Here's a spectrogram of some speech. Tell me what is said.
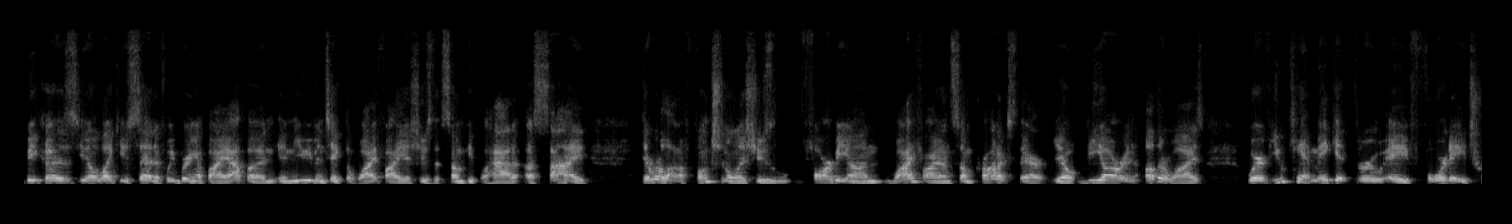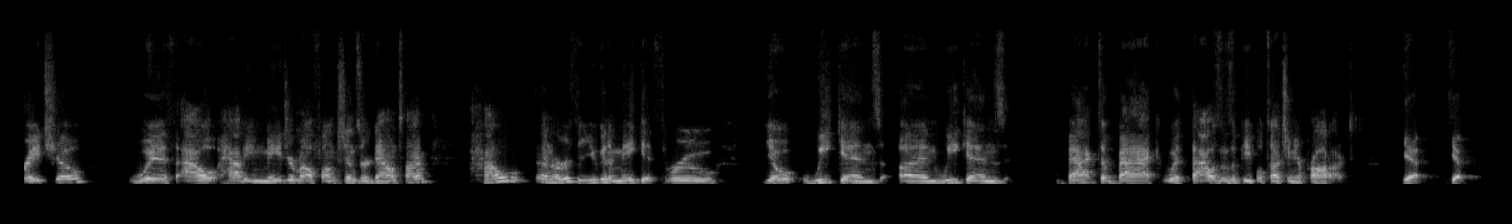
because you know like you said if we bring up IAAPA and, and you even take the wi-fi issues that some people had aside there were a lot of functional issues far beyond wi-fi on some products there you know vr and otherwise where if you can't make it through a four day trade show without having major malfunctions or downtime how on earth are you going to make it through you know weekends and weekends back to back with thousands of people touching your product? Yeah yep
